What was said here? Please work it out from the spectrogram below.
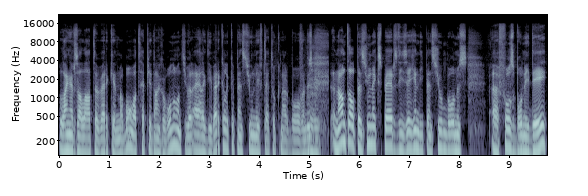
langer zal laten werken. Maar bon, wat heb je dan gewonnen? Want je wil eigenlijk die werkelijke pensioenleeftijd ook naar boven. Dus een aantal pensioenexperts die zeggen die pensioenbonus uh, fausse bon idee.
